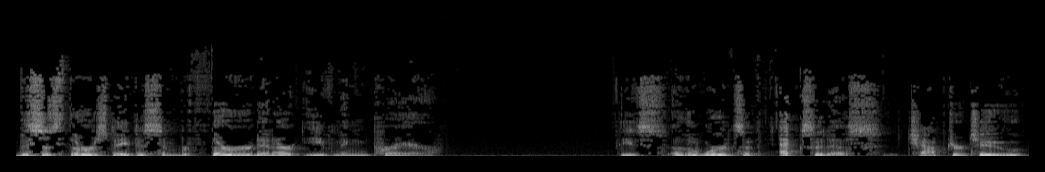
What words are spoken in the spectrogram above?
This is Thursday, December 3rd, in our evening prayer. These are the words of Exodus chapter 2,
